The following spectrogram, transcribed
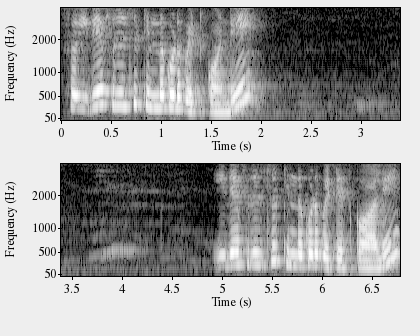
సో ఇదే ఫ్రిల్స్ కింద కూడా పెట్టుకోండి. ఇదే ఫ్రిల్స్ కింద కూడా పెట్టేసుకోవాలి.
